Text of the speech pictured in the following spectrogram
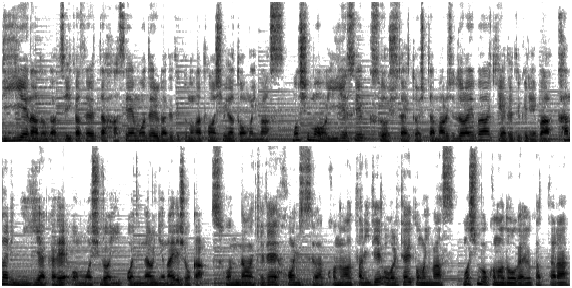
DA などが追加された派生モデルが出てくるのが楽しみだと思います。もしも ESX を主体としたマルチドライバー機が出てくれば、かなり賑やかで面白い一本になるんじゃないでしょうか。そんなわけで本日はこの辺りで終わりたいと思います。もしもこの動画が良かったら、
